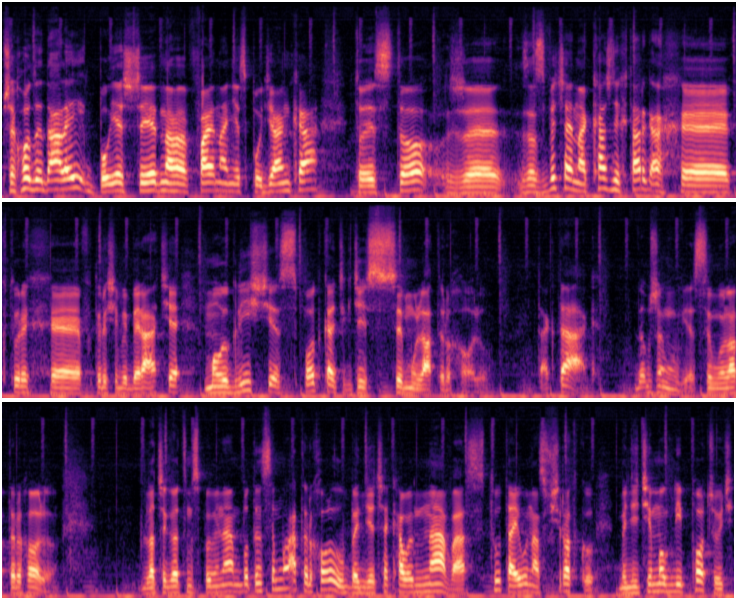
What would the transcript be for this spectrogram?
Przechodzę dalej, bo jeszcze jedna fajna niespodzianka to jest to, że zazwyczaj na każdych targach, e, których, e, w których się wybieracie, mogliście spotkać gdzieś symulator holu. Tak, tak, dobrze mówię, symulator holu. Dlaczego o tym wspominam? Bo ten symulator holu będzie czekał na Was, tutaj u nas w środku. Będziecie mogli poczuć,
